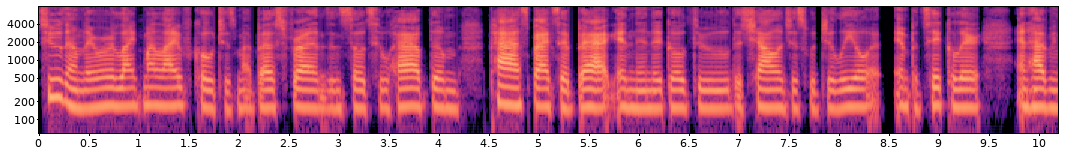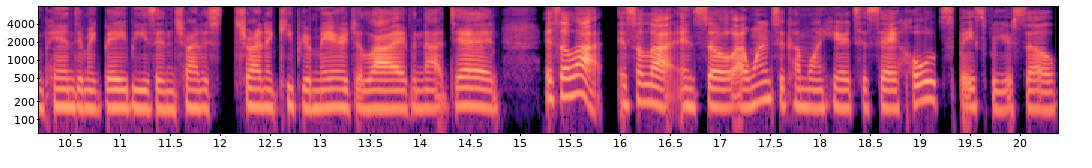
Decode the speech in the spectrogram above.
to them. They were like my life coaches, my best friends. And so to have them pass back to back and then to go through the challenges with Jaleel in particular and having pandemic babies and trying to, trying to keep your marriage alive and not dead it's a lot. It's a lot. And so I wanted to come on here to say hold space for yourself.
